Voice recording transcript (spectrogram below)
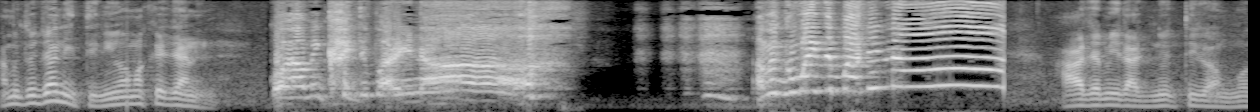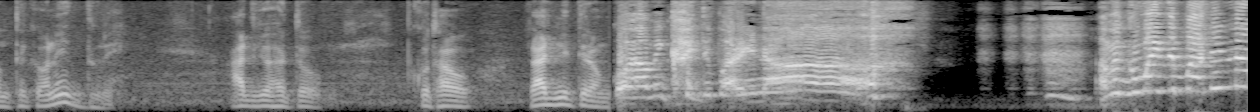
আমি তো জানি তিনিও আমাকে জানেন। কই আমি খাইতে পারি না। আমি ঘুমাইতে পারি না। আজ আমি রাজনৈতিক অঙ্গন থেকে অনেক দূরে। আজকে হয়তো কোথাও রাজনীতির অঙ্গন কই আমি খাইতে পারি না। আমি ঘুমাইতে পারি না।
